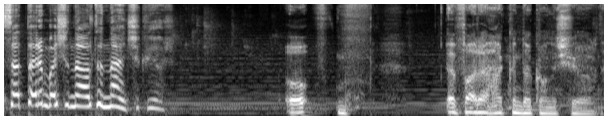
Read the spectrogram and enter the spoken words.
Sattar'ın başının altından çıkıyor. O e, Farah hakkında konuşuyordu.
